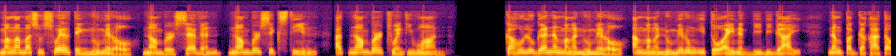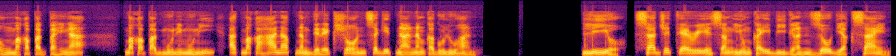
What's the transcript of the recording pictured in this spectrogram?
Mga masuswerteng numero, number 7, number 16, at number 21. Kahulugan ng mga numero, ang mga numerong ito ay nagbibigay ng pagkakataong makapagpahinga, makapagmuni-muni, at makahanap ng direksyon sa gitna ng kaguluhan. Leo, Sagittarius ang iyong kaibigan zodiac sign.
